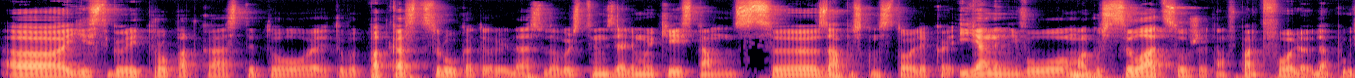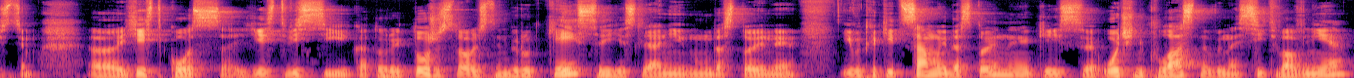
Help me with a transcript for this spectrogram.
А, если говорить про подкасты, то это вот подкаст СРУ, который, да, с удовольствием взяли мой кейс там с запуском столика, и я на него могу ссылаться уже там в портфолио, допустим. А, есть Косса, есть VC, которые тоже с удовольствием берут кейсы, если они, ну, достойные. И вот какие-то самые достойные кейсы очень классно выносить носить вовне,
